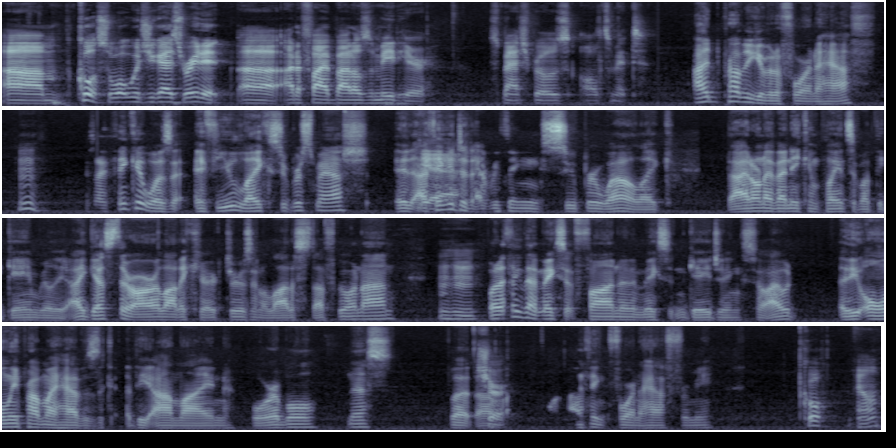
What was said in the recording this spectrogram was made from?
yeah. Um, cool. So, what would you guys rate it uh, out of five bottles of mead here? Smash Bros. Ultimate. I'd probably give it a four and a half. Hmm. 'Cause I think it was if you like Super Smash, it, I think it did everything super well. Like I don't have any complaints about the game really. I guess there are a lot of characters and a lot of stuff going on, Mm-hmm. but I think that makes it fun and it makes it engaging. So I would. The only problem I have is the, the online horribleness, but um, Sure. I think four and a half for me. Cool, Alan.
